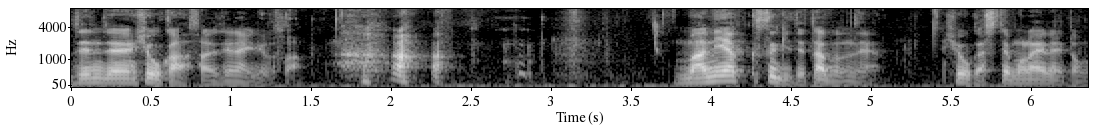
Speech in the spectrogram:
全然評価されてないけどさ マニアックすぎて多分ね評価してもらえないと思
